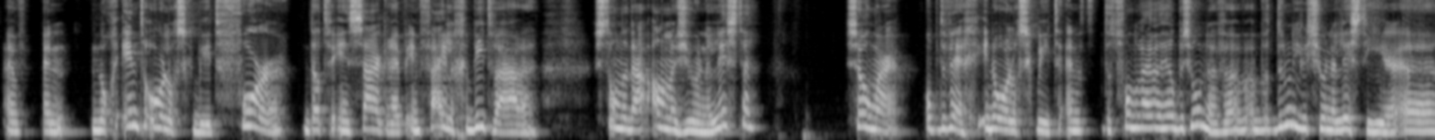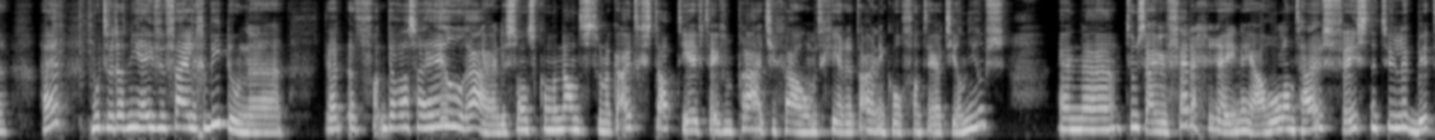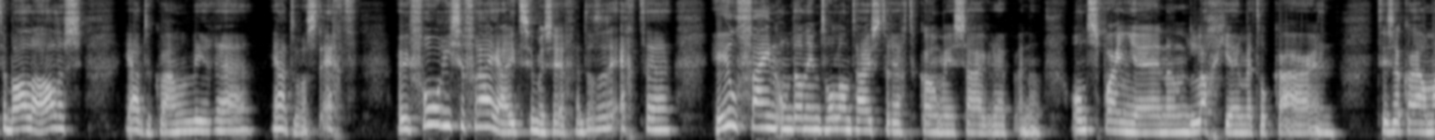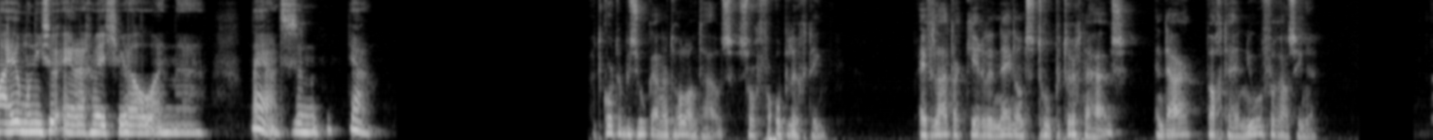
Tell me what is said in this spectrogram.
En, en nog in het oorlogsgebied, voordat we in Zagreb in veilig gebied waren, stonden daar allemaal journalisten. Zomaar op de weg in het oorlogsgebied. En dat, dat vonden wij wel heel bijzonder. Wat doen die journalisten hier? Uh, hè? Moeten we dat niet even in veilig gebied doen? Uh, dat, dat, was wel heel raar. Dus onze commandant is toen ook uitgestapt. Die heeft even een praatje gehouden met Gerrit Arnikhoff van het RTL Nieuws. En uh, toen zijn we verder gereden. Ja, Holland Huis, feest natuurlijk, bitterballen, alles. Ja, toen kwamen we weer... Uh, ja, toen was het echt euforische vrijheid, zullen we zeggen. Dat was echt uh, heel fijn om dan in het Holland Huis terecht te komen in Zagreb. En dan ontspan je en dan lach je met elkaar. En het is ook allemaal helemaal niet zo erg, weet je wel. En nou ja, het is een... Ja, korte bezoek aan het Hollandhuis zorgt voor opluchting. Even later keren de Nederlandse troepen terug naar huis en daar wachten hen nieuwe verrassingen.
